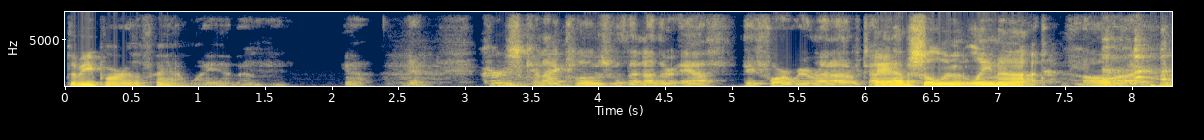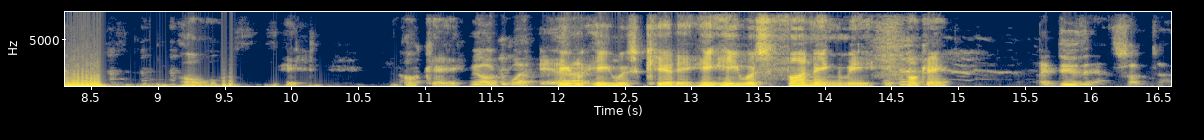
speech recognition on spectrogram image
to be part of the family. And Mhm. Yeah. Yeah. Curtis, can I close with another F before we run out of time? absolutely not. All right. Oh, okay. Ahead. He, he was kidding. He, he was funning me. Okay. I do that sometimes,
